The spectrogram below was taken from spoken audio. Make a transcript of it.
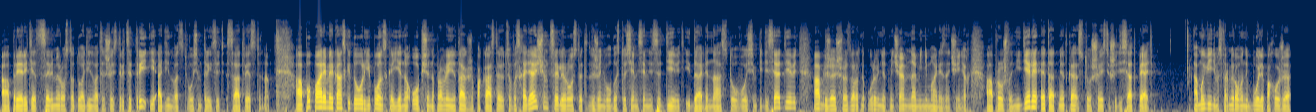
а, приоритет с целями роста до 1.2633 и 1.2830 соответственно соответственно. А по паре американский доллар, японская иена, общее направление также пока остается восходящим. Цели роста это движение в область 107.79 и далее на 108.59, а ближайший разворотный уровень отмечаем на минимальных значениях. А прошлой неделе это отметка 106.65. А мы видим сформированный более похожая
